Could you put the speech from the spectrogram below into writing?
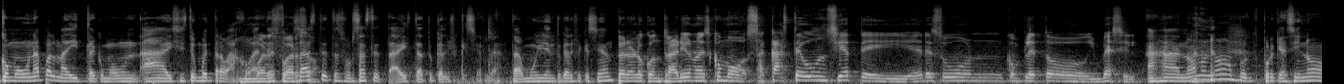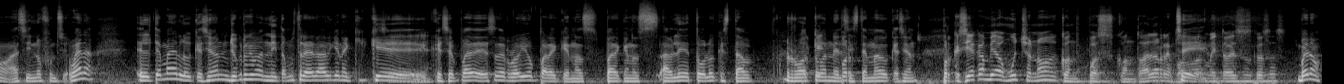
como una palmadita, como un, ah, hiciste un buen trabajo, Un ah, buen te esfuerzo. esforzaste, te esforzaste, ahí está tu calificación, ¿verdad? está muy bien tu calificación. Pero en lo contrario, no es como sacaste un 7 y eres un completo imbécil. Ajá, no, no, no, pues, porque así no, así no funciona. Bueno, el tema de la educación, yo creo que necesitamos traer a alguien aquí que, Sí. que sepa de ese rollo para que nos, para que nos hable de todo lo que está roto Porque- en el por- sistema de educación. Porque sí ha cambiado mucho, ¿no? Con, pues con toda la reforma Sí. y todas esas cosas. Bueno,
